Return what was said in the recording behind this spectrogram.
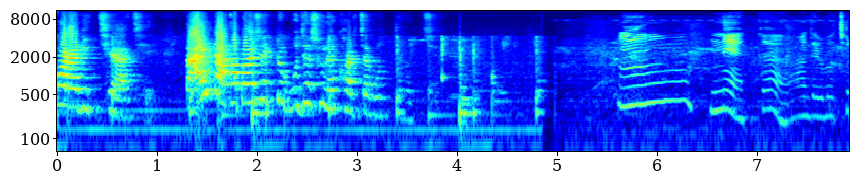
করার ইচ্ছে আছে। তাই টাকা পয়সা একটু বুঝে শুনে খরচা করতে হচ্ছে। নেকা আগের বছর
